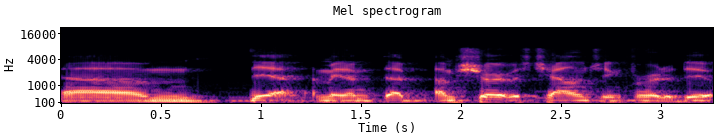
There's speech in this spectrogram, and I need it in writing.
um, yeah, I mean, I'm I'm sure it was challenging for her to do.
